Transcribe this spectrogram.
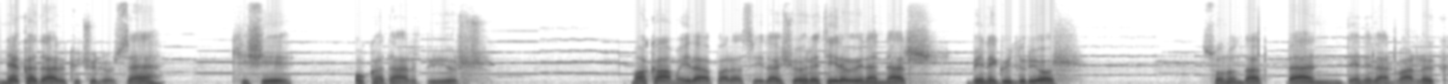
ne kadar küçülürse kişi o kadar büyür. Makamıyla, parasıyla, şöhretiyle övünenler beni güldürüyor. Sonunda ben denilen varlık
